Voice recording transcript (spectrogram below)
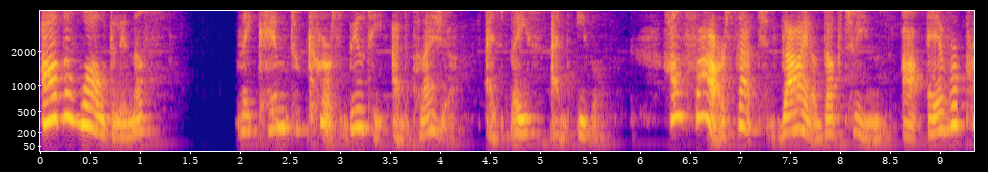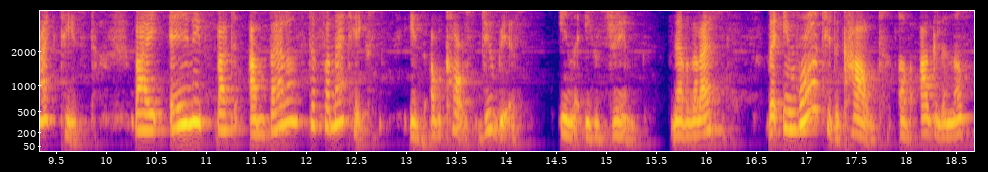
otherworldliness, they came to curse beauty and pleasure as base and evil. How far such dire doctrines are ever practiced by any but unbalanced fanatics is of course dubious in the extreme. Nevertheless, the inverted cult of ugliness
